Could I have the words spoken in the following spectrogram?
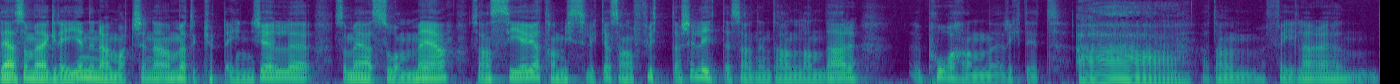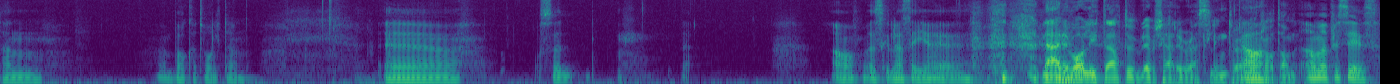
det som är grejen i den här matchen när han möter Kurt Angel eh, som är så med. Så han ser ju att han misslyckas så han flyttar sig lite så att inte han landar på han riktigt. Ah, Att han failar eh, den bakåtvolten. Eh, så, ja, vad skulle jag säga? Nej det var lite att du blev kär i wrestling tror jag Ja. vi pratade om. Ja men precis.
